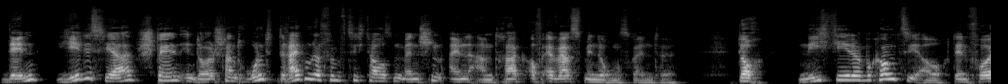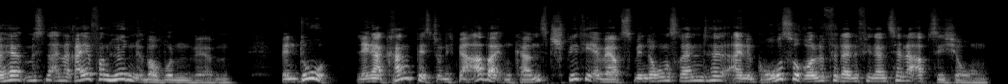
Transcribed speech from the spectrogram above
Denn jedes Jahr stellen in Deutschland rund 350.000 Menschen einen Antrag auf Erwerbsminderungsrente. Doch nicht jeder bekommt sie auch, denn vorher müssen eine Reihe von Hürden überwunden werden. Wenn du länger krank bist und nicht mehr arbeiten kannst, spielt die Erwerbsminderungsrente eine große Rolle für deine finanzielle Absicherung.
